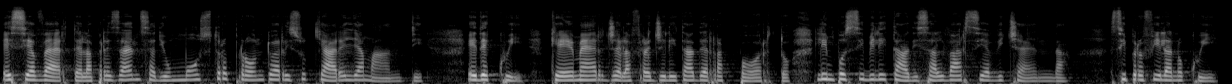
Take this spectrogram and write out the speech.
e si avverte la presenza di un mostro pronto a risucchiare gli amanti. Ed è qui che emerge la fragilità del rapporto, l'impossibilità di salvarsi a vicenda. Si profilano qui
